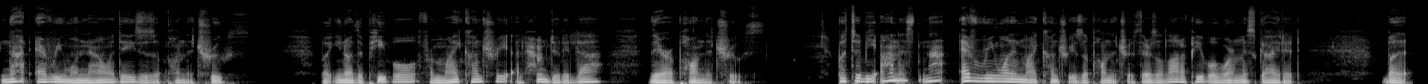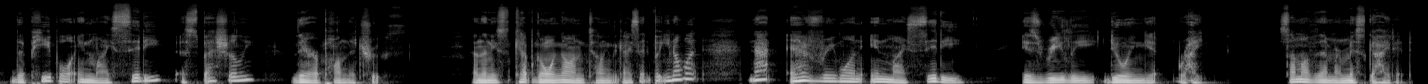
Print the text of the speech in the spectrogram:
not everyone nowadays is upon the truth. But you know, the people from my country, Alhamdulillah, they're upon the truth. But to be honest, not everyone in my country is upon the truth. There's a lot of people who are misguided. But the people in my city, especially, they're upon the truth. And then he kept going on telling the guy, said, But you know what? Not everyone in my city is really doing it right. Some of them are misguided.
